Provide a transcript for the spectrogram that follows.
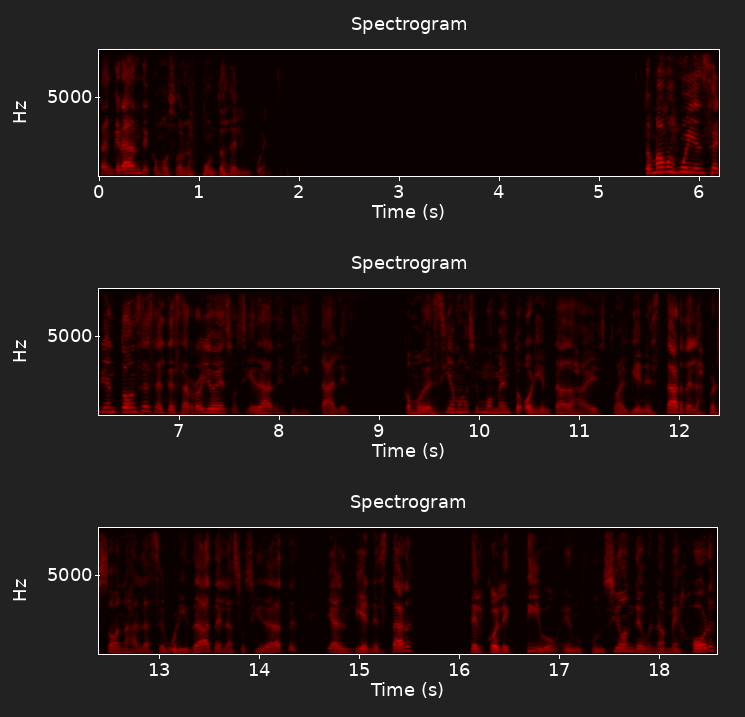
tan grande como son los puntos del encuentro. Tomamos muy en serio entonces el desarrollo de sociedades digitales, como decíamos hace un momento, orientadas a esto, al bienestar de las personas, a la seguridad de la sociedad y al bienestar del colectivo en función de una mejor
